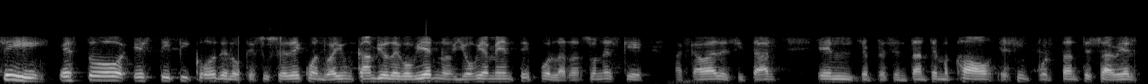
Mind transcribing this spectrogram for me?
Sí, esto es típico de lo que sucede cuando hay un cambio de gobierno y obviamente por las razones que acaba de citar el representante McCall, es importante saber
